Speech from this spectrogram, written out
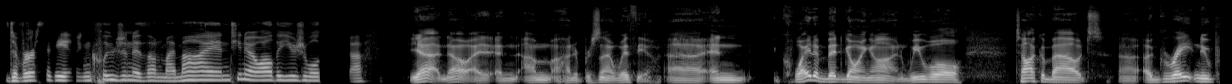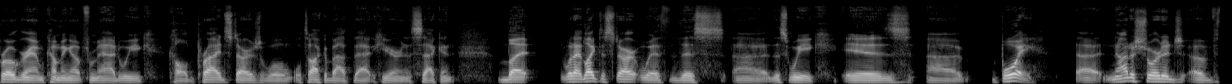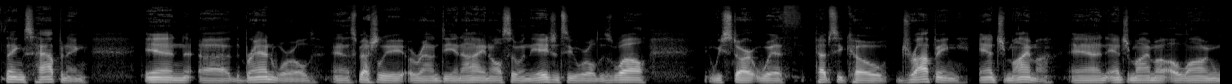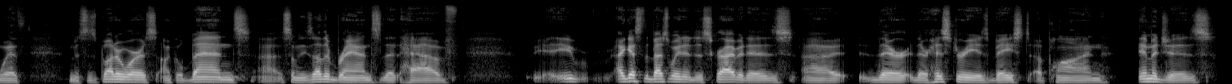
diversity and inclusion is on my mind. You know, all the usual stuff. Yeah, no, I, and I'm 100% with you. Uh, and quite a bit going on. We will talk about uh, a great new program coming up from Adweek called Pride Stars. We'll, we'll talk about that here in a second. But what I'd like to start with this, uh, this week is uh, boy, uh, not a shortage of things happening in uh, the brand world, and especially around DNI and also in the agency world as well. We start with PepsiCo dropping Aunt Jemima, and Aunt Jemima, along with Mrs. Butterworth, Uncle Ben's, uh, some of these other brands that have. I guess the best way to describe it is uh, their their history is based upon images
